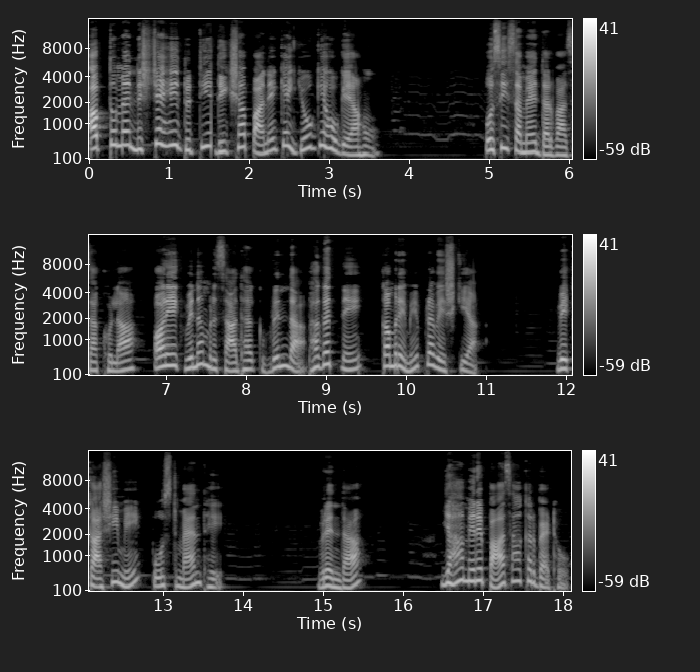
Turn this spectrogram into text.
अब तो मैं निश्चय ही द्वितीय दीक्षा पाने के योग्य हो गया हूँ। उसी समय दरवाज़ा खुला और एक विनम्र साधक वृंदा भगत ने कमरे में प्रवेश किया। वे काशी में पोस्टमैन थे। वृंदा, यहाँ मेरे पास आकर बैठो।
